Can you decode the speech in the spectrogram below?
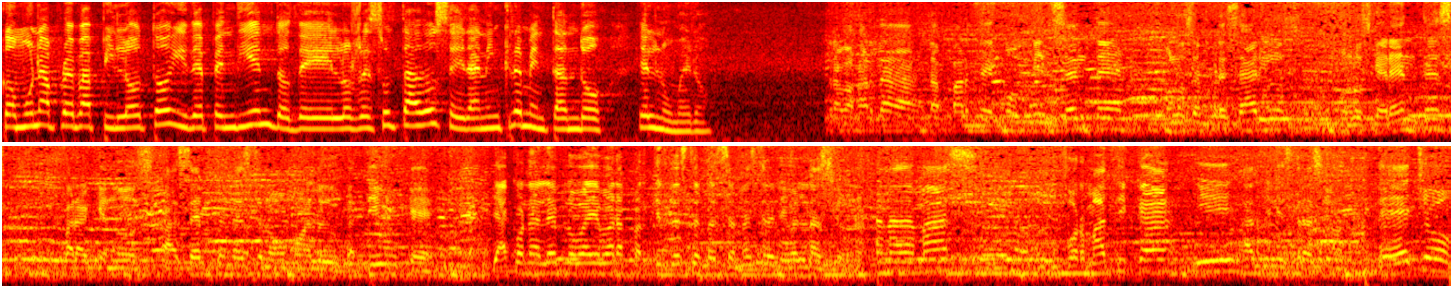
como una prueba piloto y dependiendo de los resultados se irán incrementando el número trabajar la, parte convincente con los empresarios, con los gerentes, para que nos acepten este nuevo modelo educativo que ya con el lo va a llevar a partir de este semestre a nivel nacional. Nada más informática y administración. De hecho,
